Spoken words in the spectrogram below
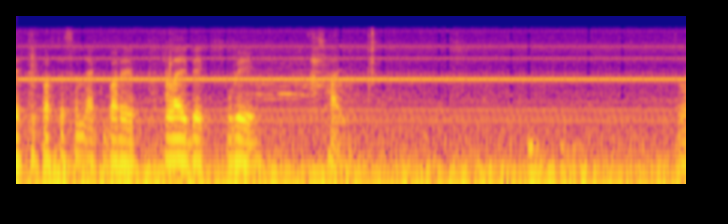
দেখতে পারতেছেন, একবারে ফ্লাইব্যাক পুড়ে ছাই। তো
